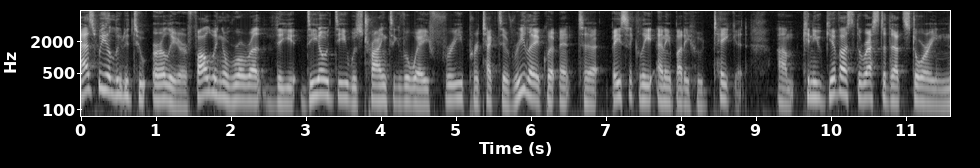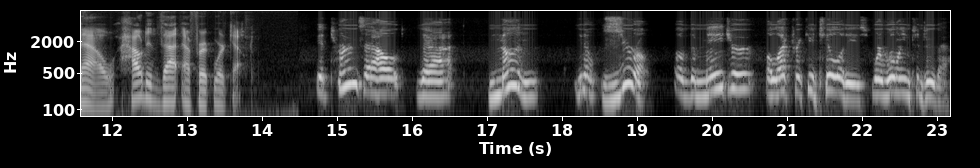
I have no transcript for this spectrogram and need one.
As we alluded to earlier, following Aurora, the DoD was trying to give away free protective relay equipment to basically anybody who'd take it. Um, can you give us the rest of that story now? How did that effort work out? It turns out that none, you know, zero of the major electric utilities were willing to do that.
